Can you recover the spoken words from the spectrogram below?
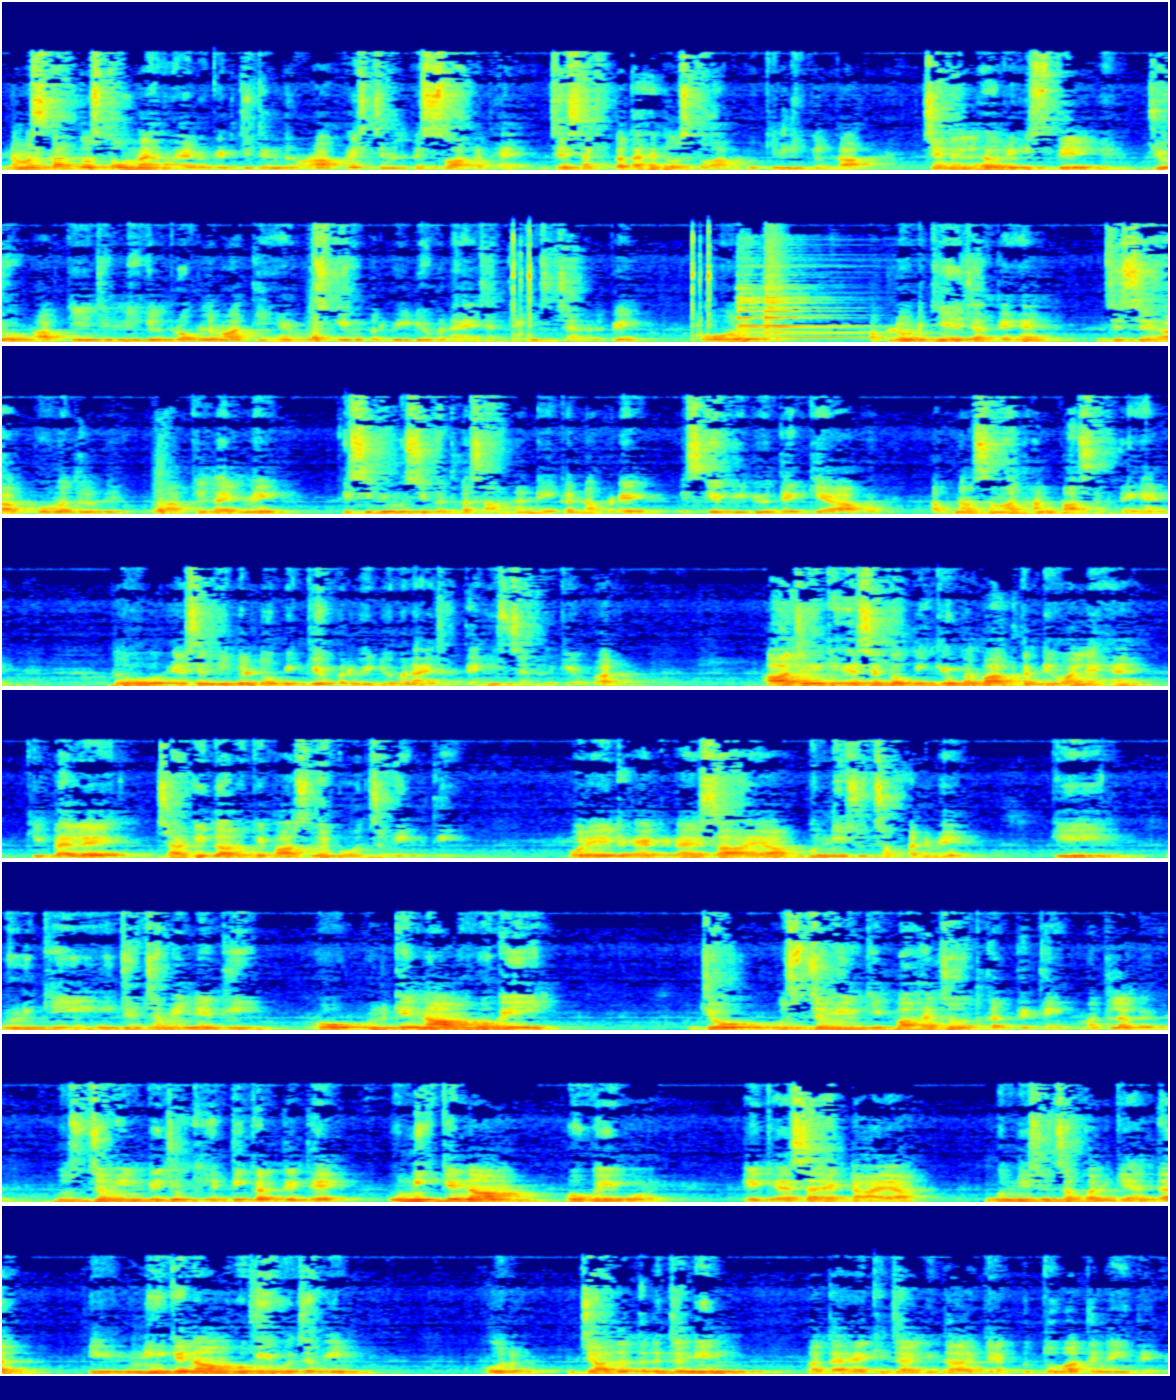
नमस्कार दोस्तों, मैं हूँ एडवोकेट जितेंद्र और आपका इस चैनल पे स्वागत है। जैसा कि पता है दोस्तों आपको कि लीगल का चैनल है और इस पे जो आपकी जो लीगल प्रॉब्लम आती है, उसके ऊपर वीडियो बनाए जाते हैं इस चैनल पे और अपलोड किए जाते हैं, जिससे आपको मतलब आपकी लाइफ में किसी भी मुसीबत का सामना नहीं करना पड़े। इसके वीडियो देख के आप अपना समाधान पा सकते हैं। तो ऐसे लीगल टॉपिक के ऊपर वीडियो बनाए जाते हैं इस चैनल के ऊपर। आज एक ऐसे टॉपिक के ऊपर बात करने वाले हैं कि पहले जागीरदारों के पास में बहुत ज़मीन थी। और एक, एक्ट ऐसा आया उन्नीस सौ छप्पन में कि उनकी जो जमीनें थी वो उनके नाम हो गई जो उस ज़मीन की बाहर जोत करते थे। मतलब उस ज़मीन पे जो खेती करते थे उन्हीं के नाम हो गई वो। एक ऐसा एक्ट आया उन्नीस सौ छप्पन के अंदर कि उन्हीं के नाम हो गई वो ज़मीन। और ज़्यादातर ज़मीन पता है कि जागीरदार क्या खुद तो बातें नहीं थे।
